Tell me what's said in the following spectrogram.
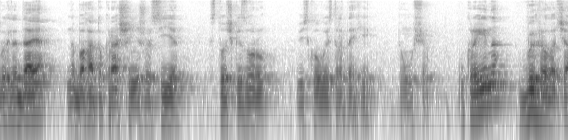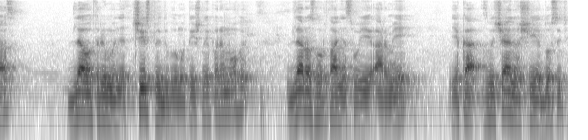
виглядає набагато краще, ніж Росія з точки зору військової стратегії, тому що Україна виграла час для отримання чистої дипломатичної перемоги, для розгортання своєї армії яка, звичайно, ще є досить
